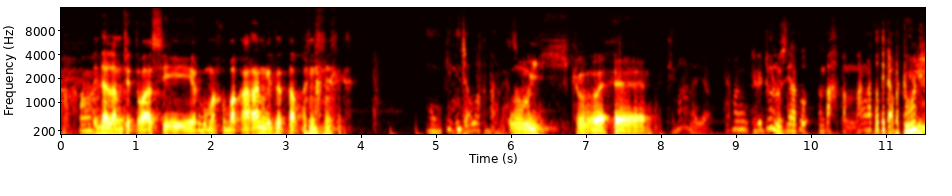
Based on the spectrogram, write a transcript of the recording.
apa? Jadi dalam situasi rumah kebakaran gitu tetap tenang. Mungkin insya Allah tenang wih keren. Gimana ya? Emang dari dulu sih aku entah tenang atau tidak peduli.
